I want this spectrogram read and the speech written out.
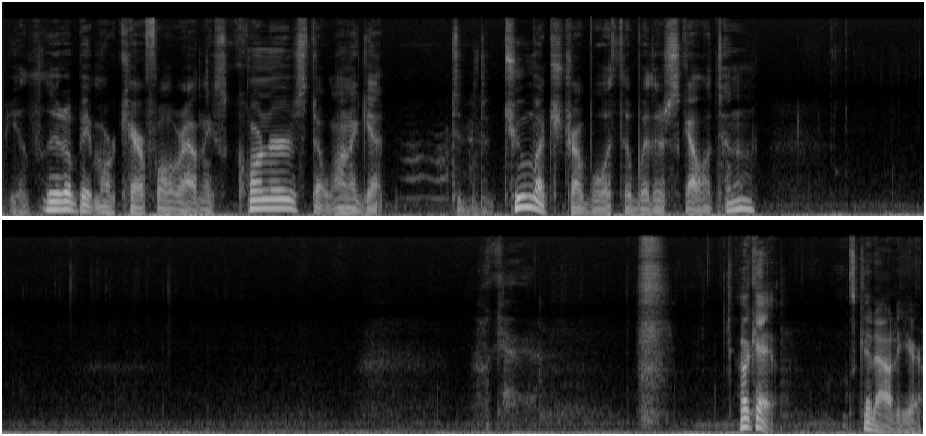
Be a little bit more careful around these corners. Don't want to get too much trouble with the wither skeleton. Okay. Okay, let's get out of here.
